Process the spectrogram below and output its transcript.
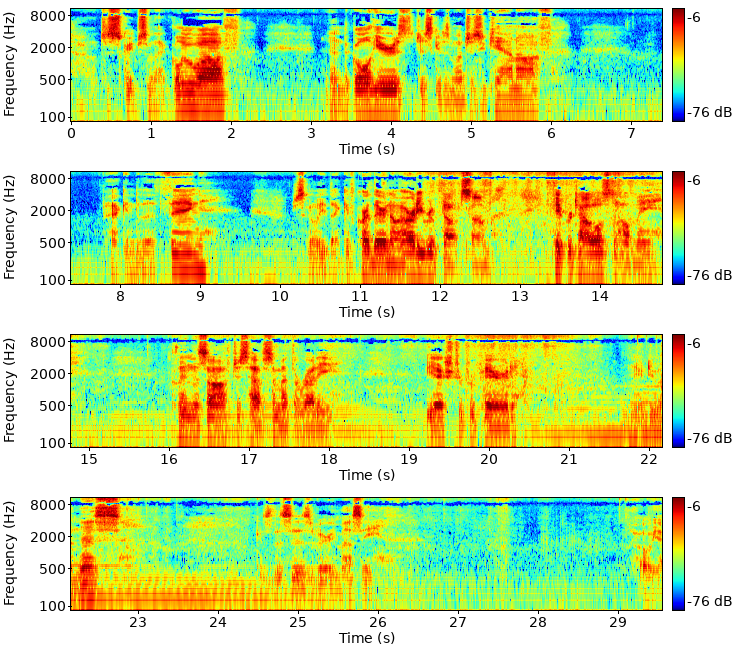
I'll just scrape some of that glue off. And the goal here is to just get as much as you can off. Back into the thing. Just gonna leave that gift card there. Now I already ripped out some paper towels to help me clean this off. Just have some at the ready. Be extra prepared this because this is very messy. Oh yeah,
